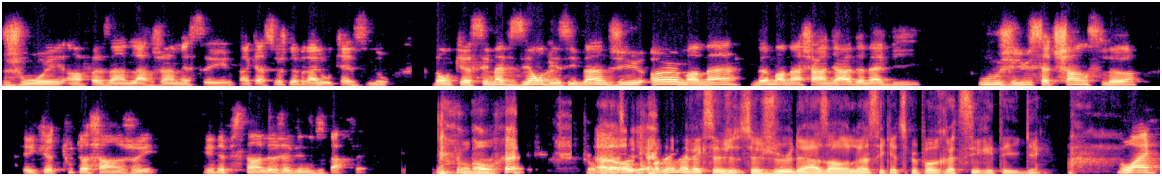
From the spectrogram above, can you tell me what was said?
joué en faisant de l'argent, mais c'est, tant qu'à ça, je devrais aller au casino. Donc, euh, c'est ma vision Ouais. des events. J'ai eu un moment, le moment charnière de ma vie, où j'ai eu cette chance-là et que tout a changé. Et depuis ce temps-là, j'ai vu une vie parfaite. Bon, Alors, le problème avec ce, jeu- ce jeu de hasard-là, c'est que tu peux pas retirer tes gains. Ouais.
